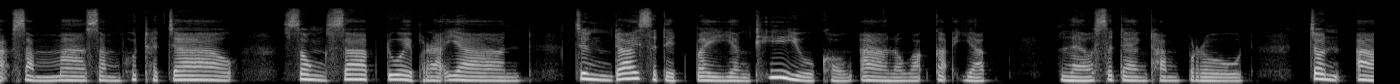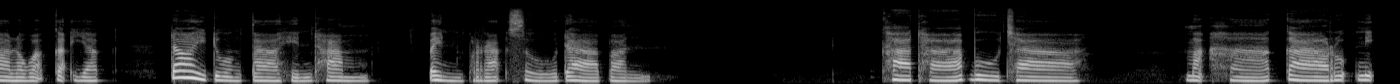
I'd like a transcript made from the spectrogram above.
ะสัมมาสัมพุทธเจ้า ทรงทราบด้วยพระญาณ จึงได้เสด็จไปยังที่อยู่ของอาลวกะยักษ์ แล้วแสดงธรรมโปรด จนอาละวะกะยักษ์ ได้ดวงตาเห็นธรรม เป็นพระโสดาบัน คาถาบูชา มหาการุณิ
